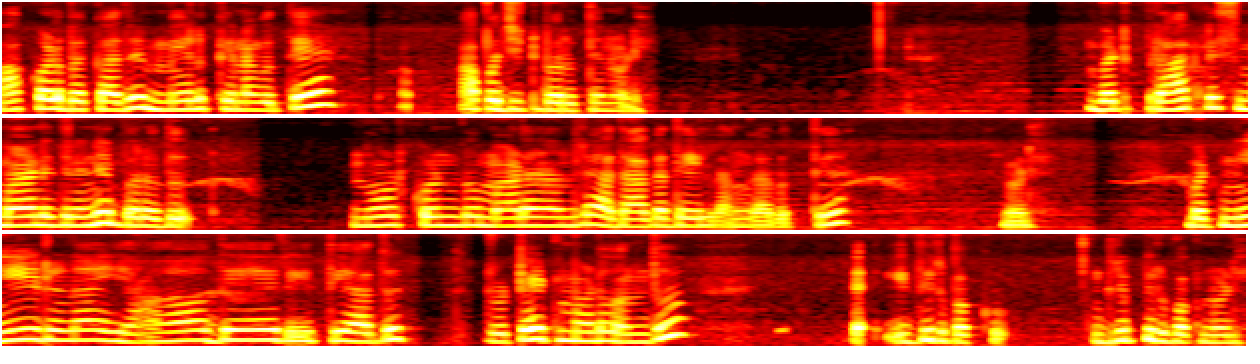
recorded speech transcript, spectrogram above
ಹಾಕ್ಕೊಳ್ಬೇಕಾದ್ರೆ ಮೇಲಕ್ಕೆ ಏನಾಗುತ್ತೆ ಆಪೋಸಿಟ್ ಬರುತ್ತೆ ನೋಡಿ. ಬಟ್ ಪ್ರಾಕ್ಟೀಸ್ ಮಾಡಿದ್ರೇ ಬರೋದು. ನೋಡಿಕೊಂಡು ಮಾಡೋಣ ಅಂದರೆ ಅದಾಗೋದೇ ಇಲ್ಲ, ಹಂಗಾಗುತ್ತೆ. ನೋಡಿ. ಬಟ್ ನೀಡನ್ನ ಯಾವುದೇ ರೀತಿಯಾದ ರೊಟೇಟ್ ಮಾಡೋ ಒಂದು ಇದಿರಬೇಕು ಗ್ರಿಪ್ ಇರ್ಬೇಕು ನೋಡಿ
